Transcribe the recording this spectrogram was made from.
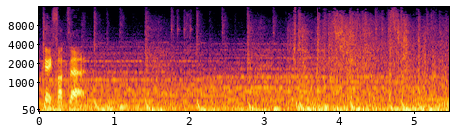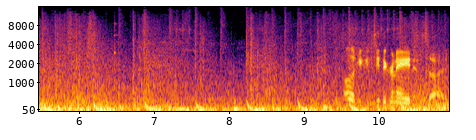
Okay, fuck that. Oh, look, you can see the grenade inside.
